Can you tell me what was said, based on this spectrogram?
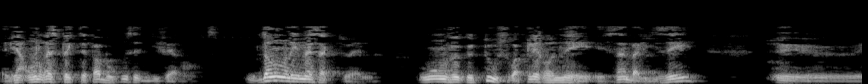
eh bien, on ne respectait pas beaucoup cette différence. Dans les messes actuelles, où on veut que tout soit claironné et symbalisé, euh,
